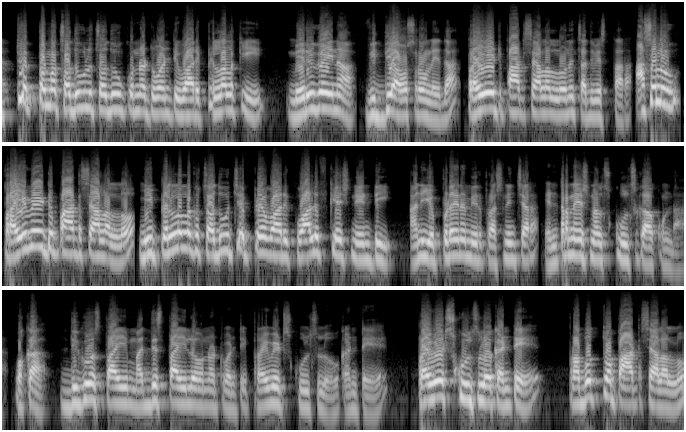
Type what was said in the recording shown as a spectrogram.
అత్యుత్తమ చదువులు చదువుకున్నటువంటి వారి పిల్లలకి మెరుగైన విద్య అవసరం లేదా? ప్రైవేట్ పాఠశాలల్లోనే చదివిస్తారా? అసలు ప్రైవేటు పాఠశాలల్లో మీ పిల్లలకు చదువు చెప్పే వారి క్వాలిఫికేషన్ ఏంటి అని ఎప్పుడైనా మీరు ప్రశ్నించారా? ఇంటర్నేషనల్ స్కూల్స్ కాకుండా ఒక దిగువ స్థాయి మధ్య స్థాయిలో ఉన్నటువంటి ప్రైవేట్ స్కూల్స్లో కంటే ప్రైవేట్ స్కూల్స్లో కంటే ప్రభుత్వ పాఠశాలల్లో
